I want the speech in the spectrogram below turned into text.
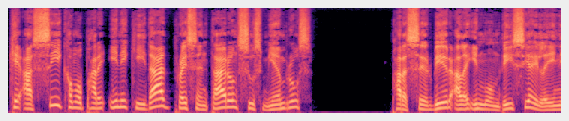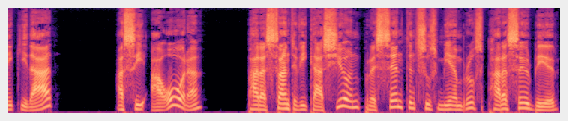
Que así como para iniquidad presentaron sus miembros para servir a la inmundicia y la iniquidad, así ahora para santificación presenten sus miembros para servir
